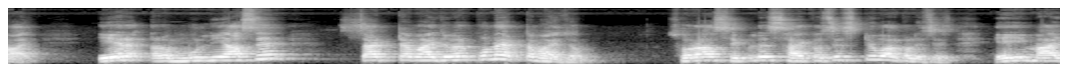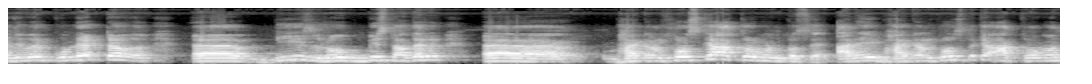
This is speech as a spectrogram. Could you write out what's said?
নয়। এর মূল্যে আছে চারটা মাইজমের কোনো একটা মাইজম। সোরাস সিফিলিস, সাইকোসিস, টিউবারকোলিসিস। এই মাইজমের কোনো একটা বীজ, রোগ বীজ তাদের ভাইটাল ফোর্সকে আক্রমণ করছে। আর এই ভাইটাল ফোর্স থেকে আক্রমণ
